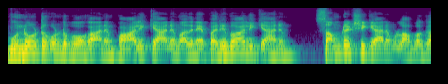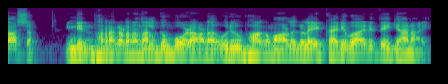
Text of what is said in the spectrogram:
മുന്നോട്ട് കൊണ്ടുപോകാനും പാലിക്കാനും അതിനെ പരിപാലിക്കാനും സംരക്ഷിക്കാനുമുള്ള അവകാശം ഇന്ത്യൻ ഭരണഘടന നൽകുമ്പോഴാണ് ഒരു വിഭാഗം ആളുകളെ കരിവാരി തേക്കാനായി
